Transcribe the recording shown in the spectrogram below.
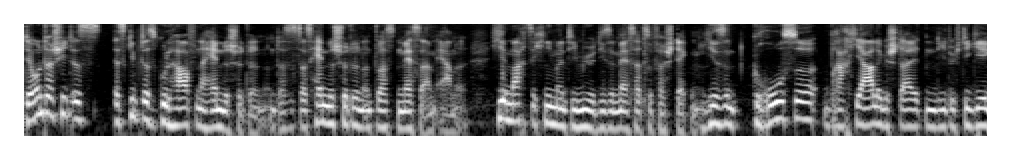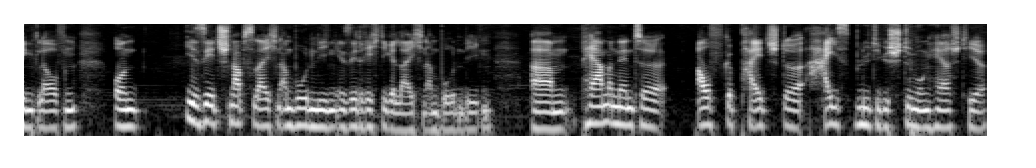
der Unterschied ist, es gibt das Gulhafener Händeschütteln. Und das ist das Händeschütteln und du hast ein Messer am Ärmel. Hier macht sich niemand die Mühe, diese Messer zu verstecken. Hier sind große, brachiale Gestalten, die durch die Gegend laufen. Und ihr seht Schnapsleichen am Boden liegen, ihr seht richtige Leichen am Boden liegen. Ähm, permanente, aufgepeitschte, heißblütige Stimmung herrscht hier.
